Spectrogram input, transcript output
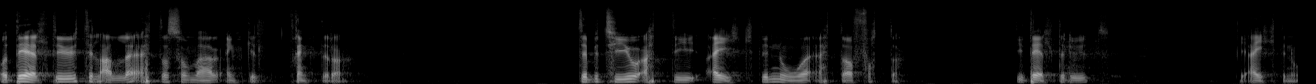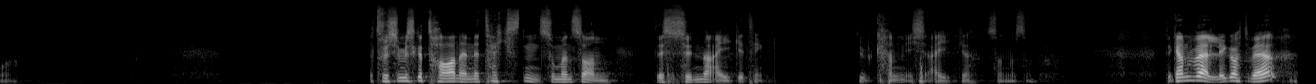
og delte ut til alle ettersom hver enkelt trengte det. Det betyr jo at de eikte noe etter å ha fått det. De delte det ut. De eikte noe. Jeg tror ikke vi skal ta denne teksten som en sånn Det er synd å eie ting. Du kan ikke eie sånn og sånn. Det kan veldig godt være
